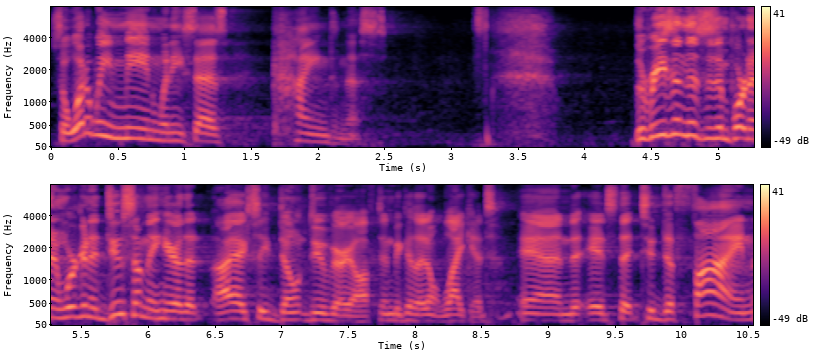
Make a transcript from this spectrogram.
So, what do we mean when he says kindness? The reason this is important, and we're going to do something here that I actually don't do very often because I don't like it, and it's that to define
